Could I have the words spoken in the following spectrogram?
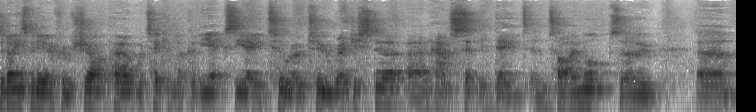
Today's video from Sharp Help, we're taking a look at the XEA 202 register and how to set the date and time up. So um,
